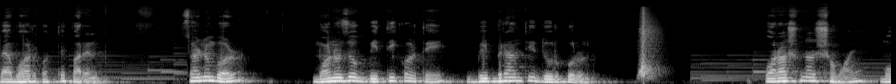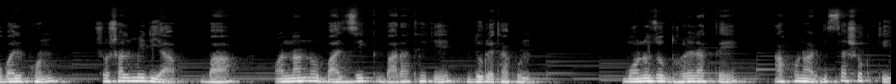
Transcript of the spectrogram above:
ব্যবহার করতে পারেন। ছয় নম্বর, মনোযোগ বৃদ্ধি করতে বিভ্রান্তি দূর করুন। পড়াশোনার সময় মোবাইল ফোন সোশ্যাল মিডিয়া বা অন্যান্য বাহ্যিক বাধা থেকে দূরে থাকুন। মনোযোগ ধরে রাখতে আপনার ইচ্ছাশক্তি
